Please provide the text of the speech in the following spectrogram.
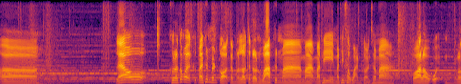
เอ่อแล้ว คือเราต้องไปคือไปขึ้นบนเกาะแต่เหมือนเราจะโดนวาร์ปขึ้นมามามาที่มาที่สวรรค์ก่อนใช่ไหมเพราะว่าเราโอ๊ยเรา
